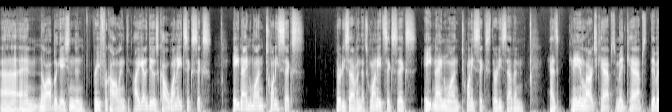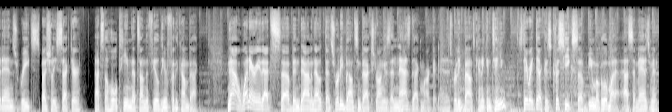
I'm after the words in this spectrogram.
uh, and no obligation and free for calling. All you got to do is call 1 891 2637. That's 1 891 2637 has Canadian large caps, mid caps, dividends, REITs, specialty sector. That's the whole team that's on the field here for the comeback. Now, one area that's uh, been down and out that's really bouncing back strong is the NASDAQ market, and it's really bounced. Can it continue? Stay right there because Chris Heakes of BMO Global Asset Management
